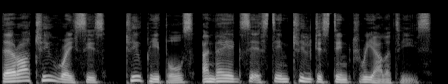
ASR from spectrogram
There are two races, two peoples, and they exist in two distinct realities.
